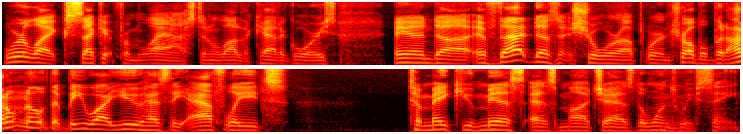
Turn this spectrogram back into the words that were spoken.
We're like second from last in a lot of the categories. And uh, if that doesn't shore up, we're in trouble. But I don't know that BYU has the athletes to make you miss as much as the ones mm-hmm. we've seen.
